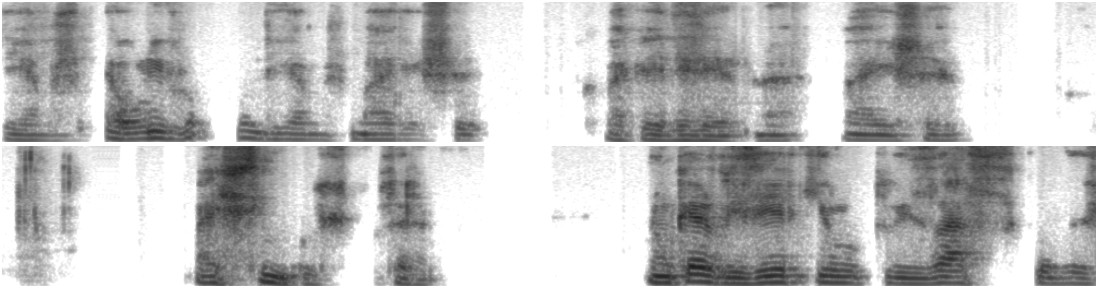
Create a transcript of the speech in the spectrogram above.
digamos, é o livro, digamos, mais, como é que eu ia dizer, é? mais mais simples. Ou seja, não quero dizer que ele utilizasse coisas,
